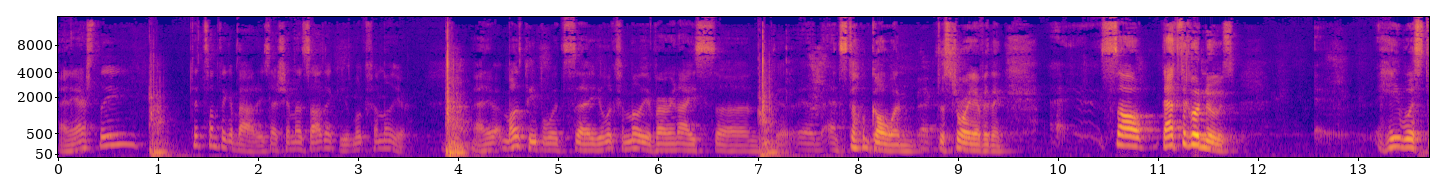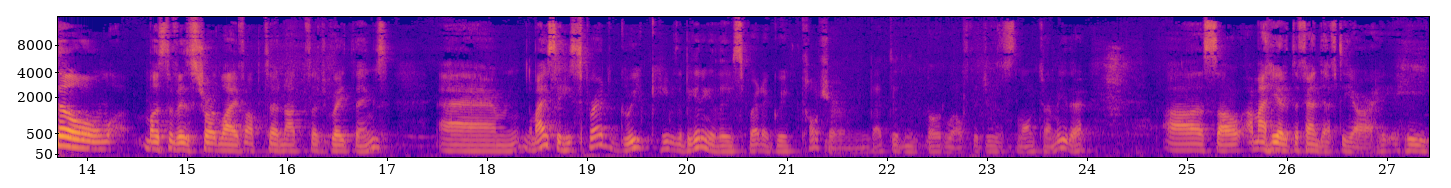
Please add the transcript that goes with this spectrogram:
and he actually did something about it. He said, "Shema Tzaddik, you look familiar." And most people would say, "You look familiar, very nice," uh, and, and still go and destroy everything. So that's the good news. He was still most of his short life up to not such great things. Um, he spread Greek. He was the beginning of the spread of Greek culture, and that didn't bode well for the Jews long term either. Uh, so I'm not here to defend FDR. He, he,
